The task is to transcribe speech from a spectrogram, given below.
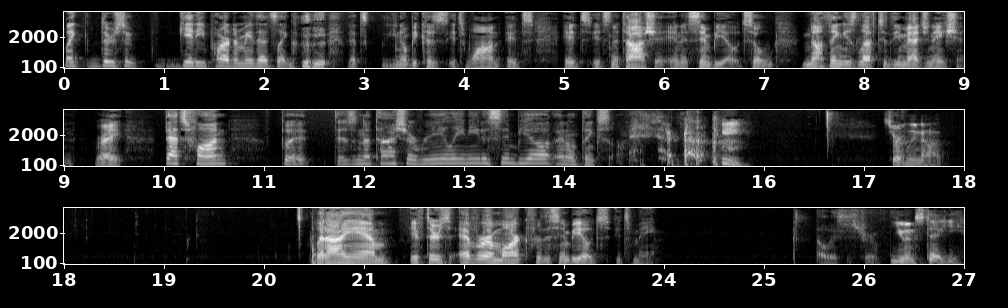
Like, there's a giddy part of me that's like, that's you know, because it's Juan, it's it's it's Natasha in a symbiote, so nothing is left to the imagination, right? That's fun, but does Natasha really need a symbiote? I don't think so. Certainly not. But I am. If there's ever a mark for the symbiotes, it's me. Oh, this is true. You and Steggy.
